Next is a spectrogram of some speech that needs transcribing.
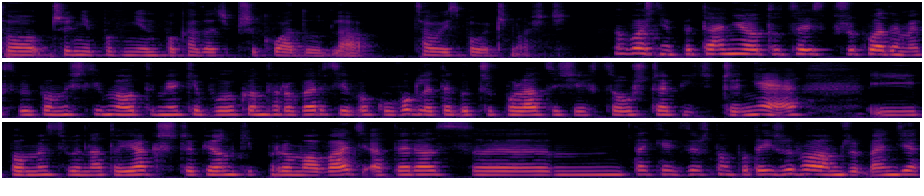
to czy nie powinien pokazać przykładu dla całej społeczności? No właśnie, pytanie o to, co jest przykładem, jak sobie pomyślimy o tym, jakie były kontrowersje wokół w ogóle tego, czy Polacy się chcą szczepić, czy nie, i pomysły na to, jak szczepionki promować, a teraz, tak jak zresztą podejrzewałam, że będzie,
